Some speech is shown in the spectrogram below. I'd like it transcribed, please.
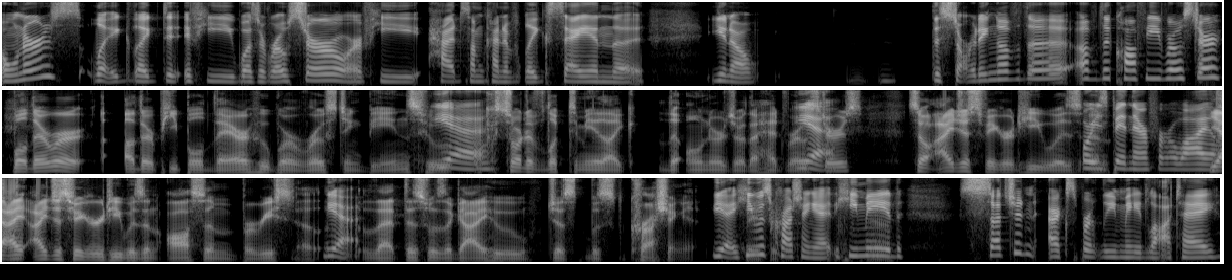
owners, like like if he was a roaster or if he had some kind of like say in the, you know, the starting of the of the coffee roaster. Well, there were other people there who were roasting beans who Yeah. sort of looked to me like the owners or the head Yeah. roasters. So I just figured he was. Or an- he's been there for a while. yeah, I, I just figured he was an awesome barista. Yeah. That this was a guy who just was crushing it. Yeah, he was crushing it. He made such an expertly made latte.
